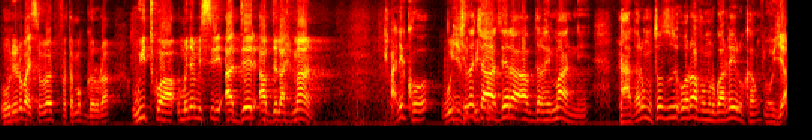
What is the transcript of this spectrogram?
ubu rero bahise bafatamo kugarura witwa umunyamisiri adel abdelrahman ariko ikiza cya adel abdurahimani ntabwo ari umutoza wari wava mu rwanda yirukanwe. Oya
